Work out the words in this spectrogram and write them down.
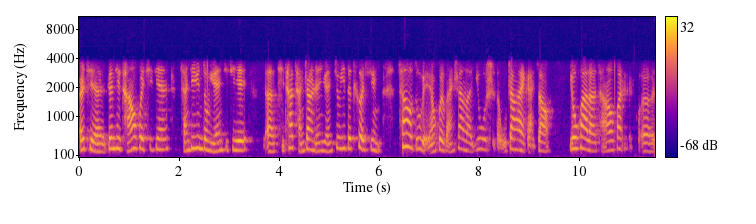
而且根据残奥会期间残疾运动员及其呃其他残障人员就医的特性，残奥组委员会完善了医务室的无障碍改造。优化了残奥患呃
